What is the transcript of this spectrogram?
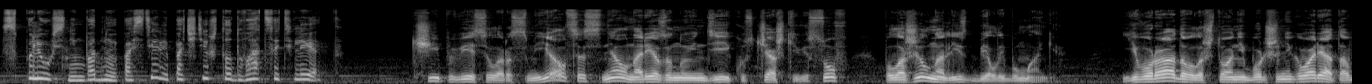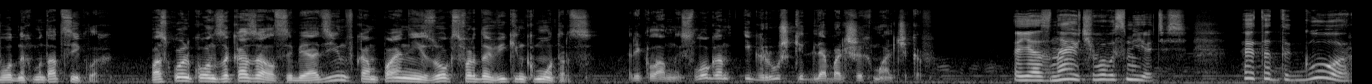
Сплю с ним в одной постели почти что 20 лет». Чип весело рассмеялся, снял нарезанную индейку с чашки весов, положил на лист белой бумаги. Его радовало, что они больше не говорят о водных мотоциклах. поскольку он заказал себе один в компании из Оксфорда Viking Motors. Рекламный слоган «Игрушки для больших мальчиков». Я знаю, чего вы смеетесь. Этот гор,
